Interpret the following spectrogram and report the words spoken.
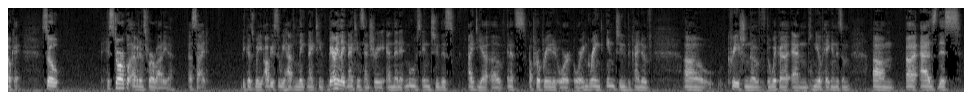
okay? So historical evidence for Aradia aside, because we obviously we have late 19th, very late 19th century, and then it moves into this idea of, and it's appropriated or or ingrained into the kind of uh, creation of the Wicca and neo paganism um, uh, as this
